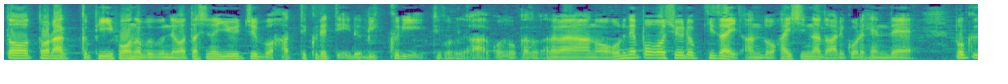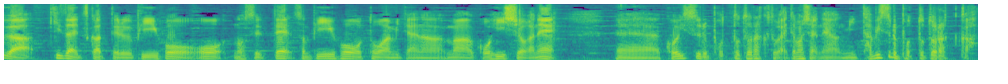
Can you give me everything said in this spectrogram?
トトラック P4 の部分で私の YouTube を貼ってくれている。びっくりっていうことで、あ、こうそうかそうか。だから、あの、オルネポ収録機材配信などあれこれ編で、僕が機材使ってる P4 を載せて、その P4 とはみたいな、まあ、コーヒー師匠がね、えー、恋するポットトラックとかやってましたよね。旅するポットトラックか。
